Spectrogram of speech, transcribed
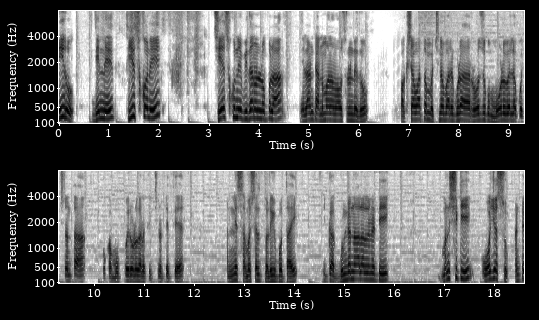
మీరు దీన్ని తీసుకొని చేసుకునే విధానం లోపల ఎలాంటి అనుమానం అవసరం లేదు. పక్షవాతం వచ్చిన వారికి కూడా రోజుకు మూడు వేలకు వచ్చినంత ఒక ముప్పై రోజులు కనుక ఇచ్చినట్టయితే అన్ని సమస్యలు తొలగిపోతాయి. ఇక గుండె నాళాలనేటి మనిషికి ఓజస్సు అంటే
